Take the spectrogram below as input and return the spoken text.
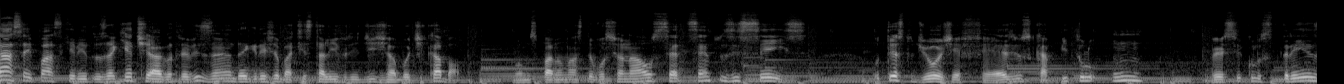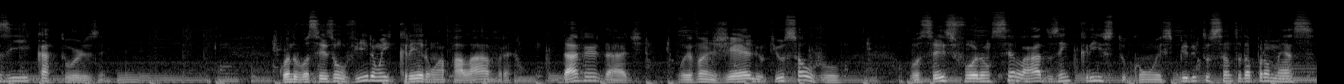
Graça e paz, queridos. Aqui é Tiago Trevisan, da Igreja Batista Livre de Jaboticabal. Vamos para o nosso devocional 706. O texto de hoje é Efésios, capítulo 1, versículos 13 e 14. Quando vocês ouviram e creram a palavra da verdade, o evangelho que o salvou, vocês foram selados em Cristo com o Espírito Santo da promessa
